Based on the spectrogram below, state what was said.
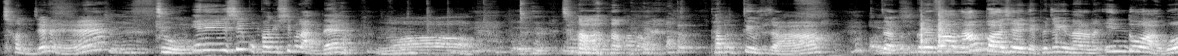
천재네. 제 이름 중1이 10 곱하기 10은 안 돼. 음. 아. 자, 밥 띄워주자. 자, 그래서 남부아시아의 대표적인 나라는 인도하고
